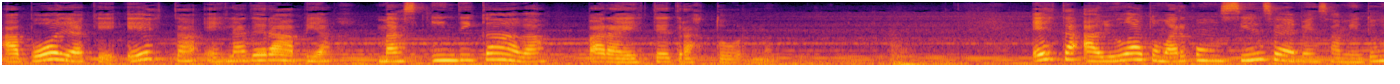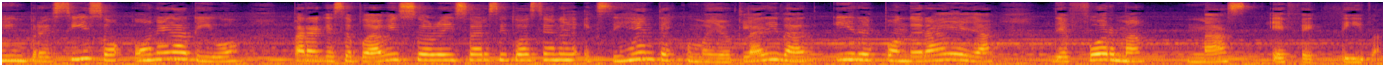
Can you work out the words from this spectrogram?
apoya que esta es la terapia más indicada para este trastorno. Esta ayuda a tomar conciencia de pensamientos imprecisos o negativos para que se pueda visualizar situaciones exigentes con mayor claridad y responder a ellas de forma más efectiva.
